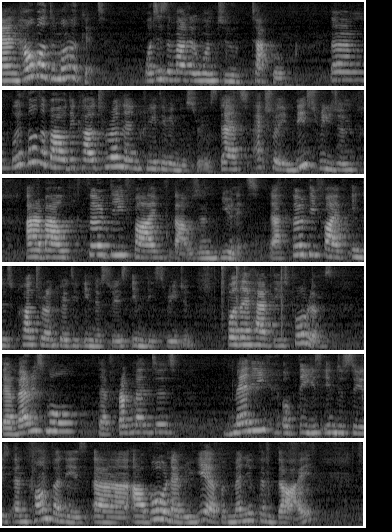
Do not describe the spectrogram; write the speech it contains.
is the market What is the market we want to tackle? Um, we thought about the cultural and creative industries that actually in this region are about 35,000 units. There are 35 cultural and creative industries in this region, but they have these problems. They're very small, they're fragmented, many of these industries and companies uh, are born every year, but many of them die.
